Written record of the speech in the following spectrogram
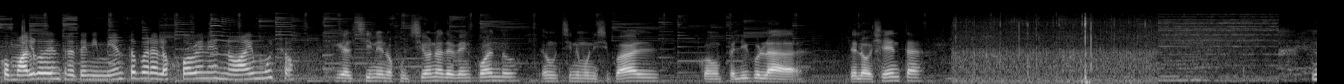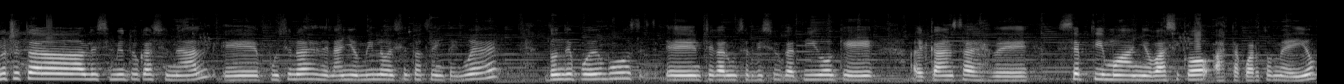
Como algo de entretenimiento para los jóvenes no hay mucho. Y el cine no funciona de vez en cuando, es un cine municipal con películas de los 80. Nuestro establecimiento educacional eh, funciona desde el año 1939, donde podemos eh, entregar un servicio educativo que alcanza desde séptimo año básico hasta cuarto medio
